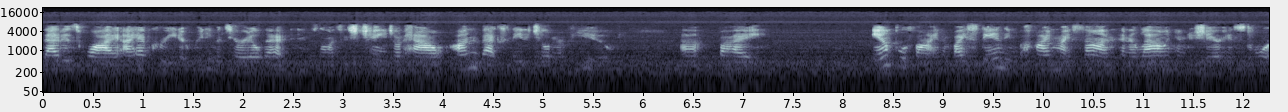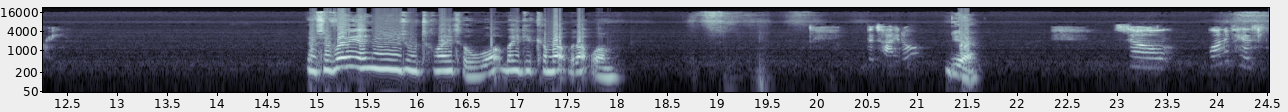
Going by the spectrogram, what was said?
that is why I have created reading material that influences change on how unvaccinated children are viewed um, by amplifying and by standing behind my son and allowing him to share his story. It's a very unusual title. What made you come up with that one? The title? Yeah. So, one of his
